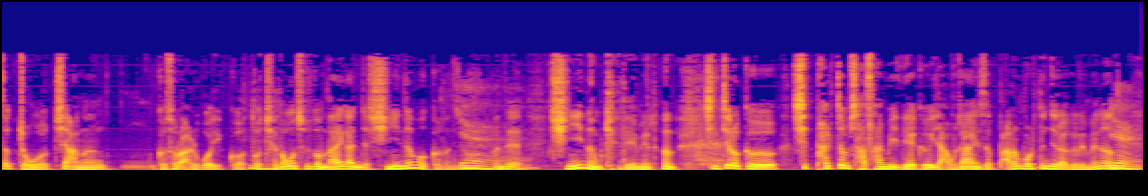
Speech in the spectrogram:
썩 좋지 않은 것으로 알고 있고 또 음. 최동원 선수도 나이가 이제 신이 넘었거든요. 예. 근데 신이 넘게 되면은 실제로 그 18.43이 돼그 야구장에서 빠른 볼 던지라 그러면은 예.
